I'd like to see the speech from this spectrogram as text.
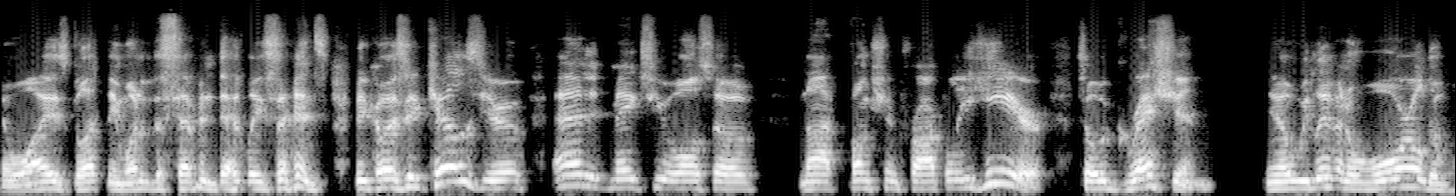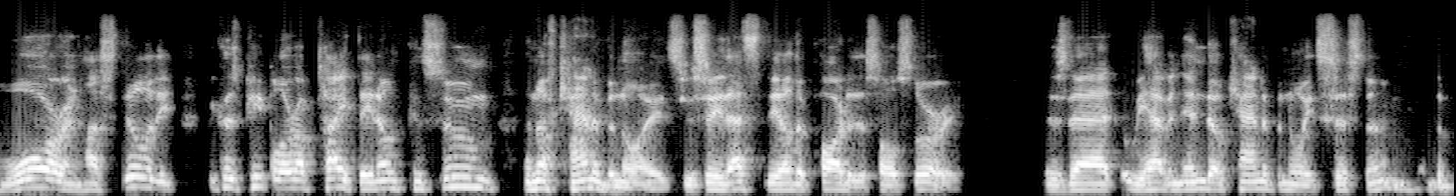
And why is gluttony one of the seven deadly sins? Because it kills you and it makes you also not function properly here. So aggression, you know, we live in a world of war and hostility because people are uptight. They don't consume enough cannabinoids. You see, that's the other part of this whole story is that we have an endocannabinoid system, the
